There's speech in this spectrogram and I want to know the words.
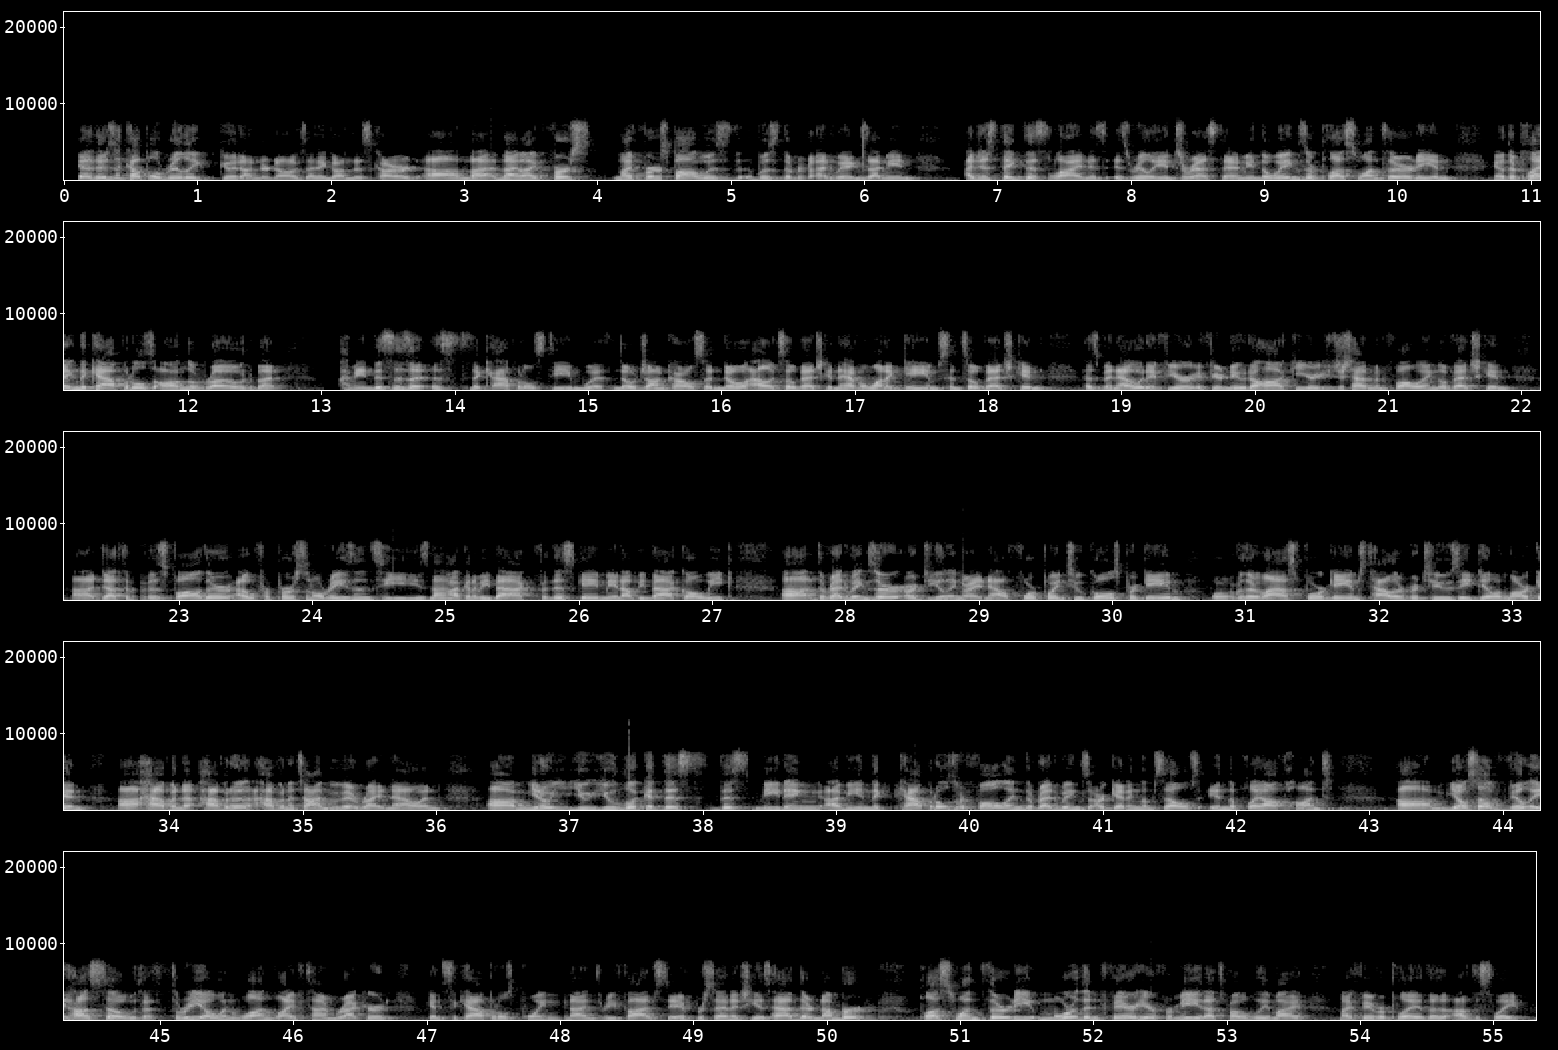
Yeah, there's a couple really good underdogs I think on this card. Um, my, my my first my first spot was was the Red Wings. I mean, I just think this line is is really interesting. I mean, the Wings are plus 130, and you know they're playing the Capitals on the road, but I mean, this is, a, this is the Capitals team with no John Carlson, no Alex Ovechkin. They haven't won a game since Ovechkin has been out. If you're if you're new to hockey or you just haven't been following Ovechkin, uh, death of his father, out for personal reasons. He's not going to be back for this game. May not be back all week. Uh, the Red Wings are, are dealing right now 4.2 goals per game over their last four games. Tyler Bertuzzi, Dylan Larkin uh, having a, having a having a time of it right now. And um, you know, you you look at this this meeting. I mean, the Capitals are falling. The Red Wings are getting themselves in the playoff hunt. Um, you also have Ville Husso with a 3 0 1 lifetime record against the Capitals, 0.935 save percentage. He has had their number plus 130, more than fair here for me. That's probably my my favorite play of the of the slate.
